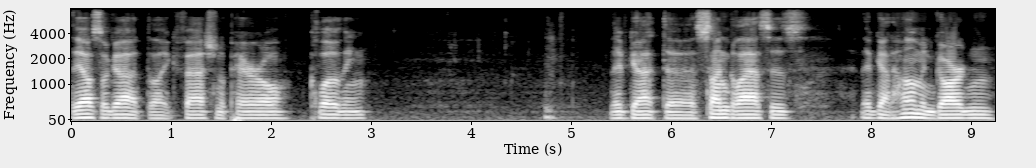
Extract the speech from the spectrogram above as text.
They also got like fashion apparel, clothing. They've got uh, sunglasses. They've got home and garden,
